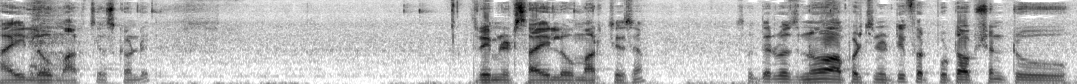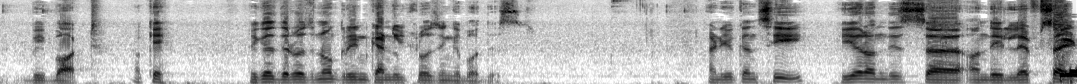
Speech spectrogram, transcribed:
high low mark చేసుకోండి three minutes high low mark చేసాం so there was no opportunity for put option to be bought okay because there was no green candle closing above this and you can see here on this uh, on the left side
